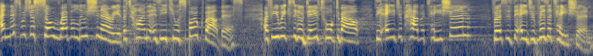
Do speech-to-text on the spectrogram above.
And this was just so revolutionary at the time that Ezekiel spoke about this. A few weeks ago, Dave talked about the age of habitation versus the age of visitation.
